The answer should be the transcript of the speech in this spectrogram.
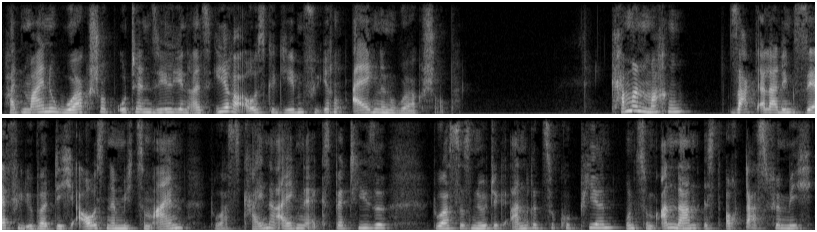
hat meine Workshop-Utensilien als ihre ausgegeben für ihren eigenen Workshop. Kann man machen, sagt allerdings sehr viel über dich aus, nämlich zum einen, du hast keine eigene Expertise, du hast es nötig, andere zu kopieren und zum anderen ist auch das für mich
